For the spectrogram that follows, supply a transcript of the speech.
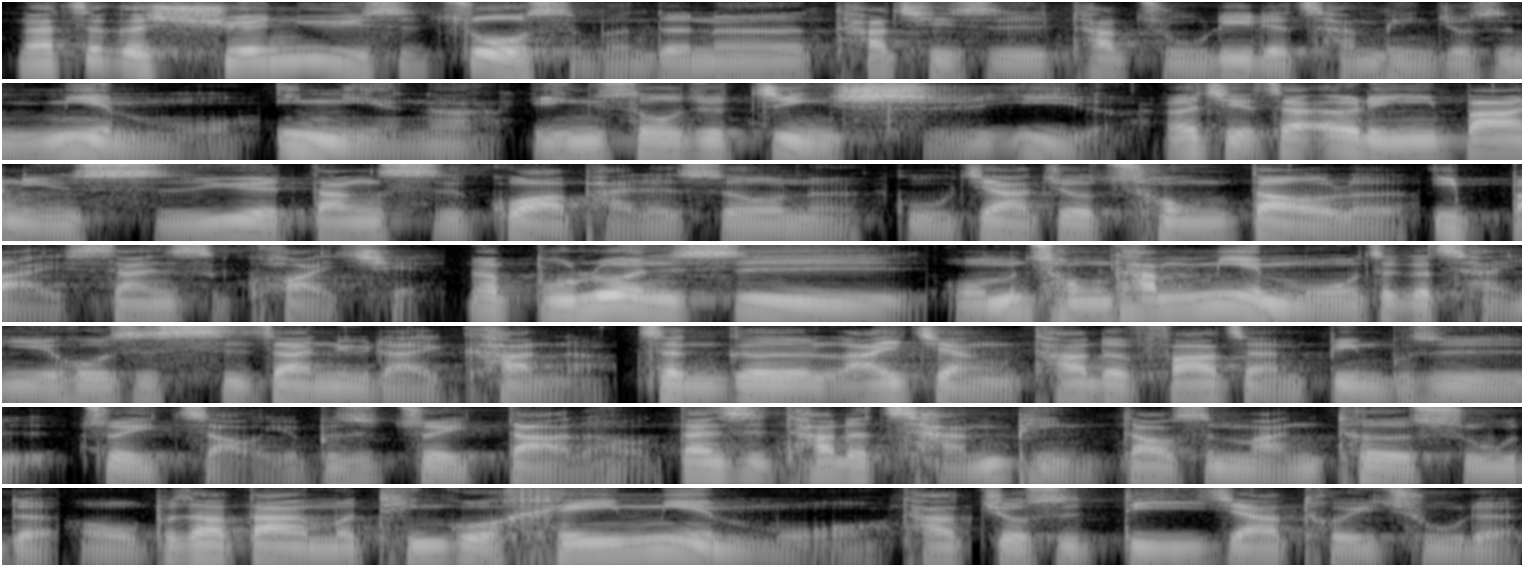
那这个轩玉是做什么的呢？它其实它主力的产品就是面膜，一年啊，营收就近十亿了。而且在二零一八年十月当时挂牌的时候呢，股价就冲到了一百三十块钱。那不论是我们从它面膜这个产业，或是市占率来看呢，整个来讲它的发展并不是最早，也不是最大的哈。但是它的产品倒是蛮特殊的。我不知道大家有没有听过黑面膜，它就是第一家推出的。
